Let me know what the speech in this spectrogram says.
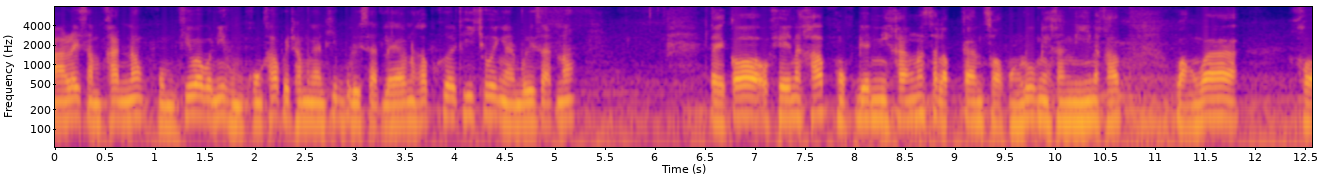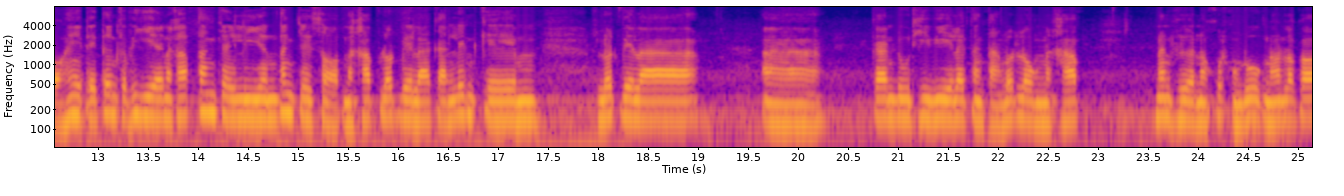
อะไรสำคัญเนาะผมคิดว่าวันนี้ผมคงเข้าไปทำงานที่บริษัทแล้วนะครับ เพื่อที่ช่วยงานบริษัทเนาะ แต่ก็โอเคนะครับ 6 เดือนมีครั้งนะสลับการสอบของลูกในครั้งนี้นะครับ หวังว่าขอให้ไตเติ้ลกับพี่เยียนะครับ ตั้งใจเรียนตั้งใจสอบนะครับ ลดเวลาการเล่นเกม ลดเวลาการดูทีวีอะไรต่างๆ ลดลงนะครับ นั่นคืออนาคตของลูกเนาะแล้วก็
